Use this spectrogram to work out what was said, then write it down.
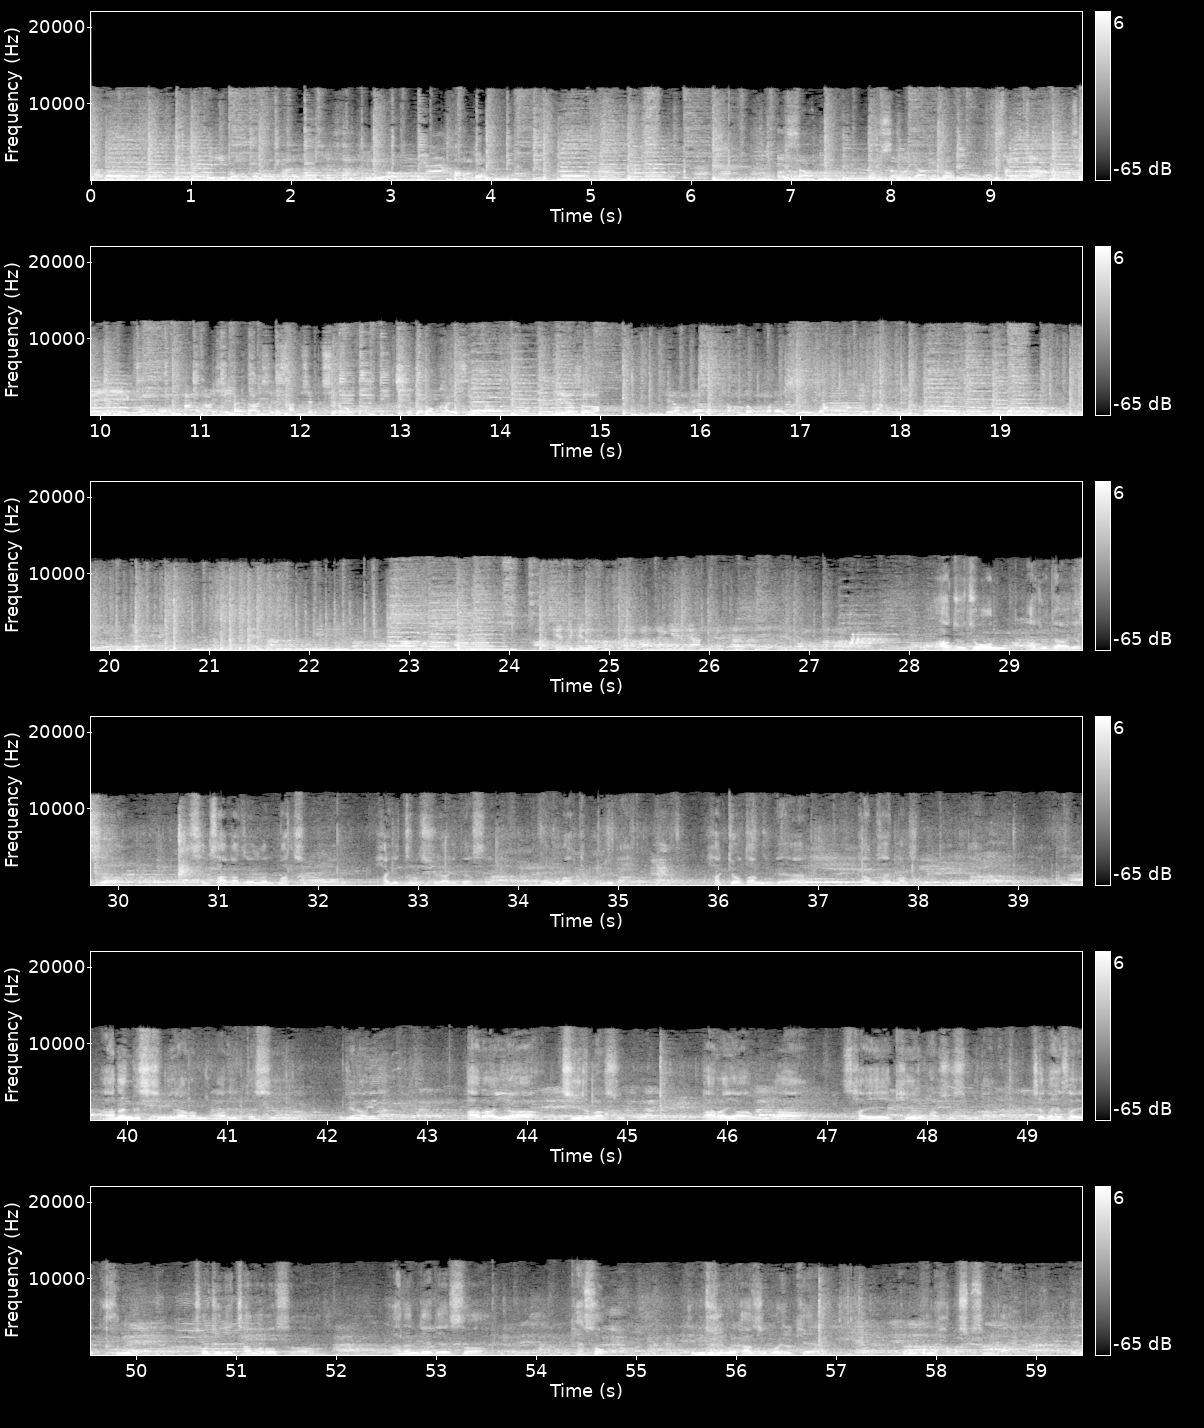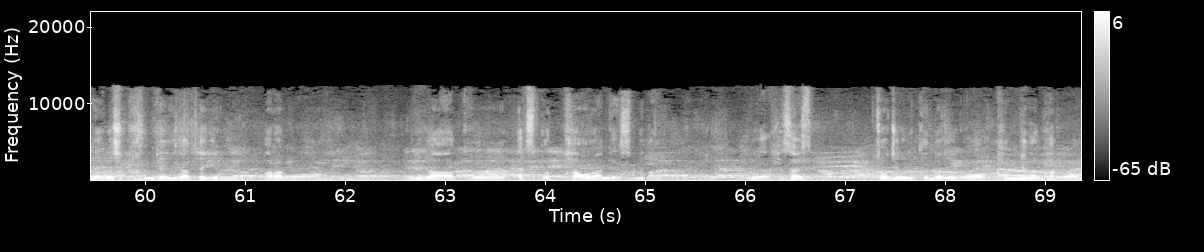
4번으로 2008-3725 성경 에서 우수 연구 상장 제200-37호 치도록 하겠습니다. 이어서 대형대학 총동문회 실장회장 아주 좋은 아주 대학에서 석사 과정을 마치고 학위증 수여하게 돼서 너무나 기쁩니다. 학교 당국에 감사의 말씀을 드립니다. 아는 것이 힘이라는 말이 있듯이 우리는 알아야 지휘를 할 수 있고 알아야 우리가 사회에 기여를 할 수 있습니다. 저도 회사의 큰 조직의 장으로서 아는 데 대해서 계속 굶주림을 가지고 이렇게 공부를 하고 싶습니다. 그래서 이것이 큰 계기가 되기를 바라고 우리가 그 엑스퍼트 파워라는 게 있습니다. 우리가 회사에서 조직을 거느리고 경영을 하고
